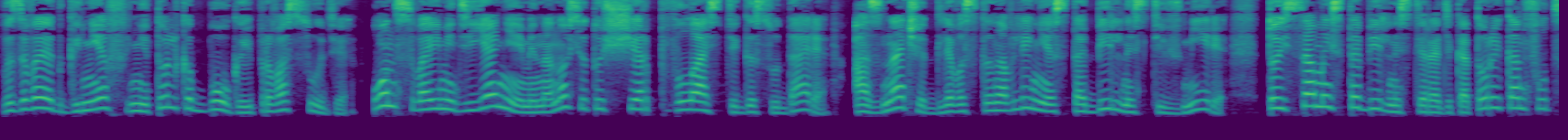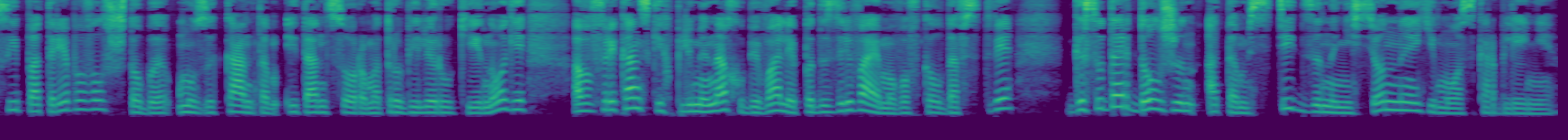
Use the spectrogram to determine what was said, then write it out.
вызывает гнев не только Бога и правосудия. Он своими деяниями наносит ущерб власти государя, а значит, для восстановления стабильности в мире, той самой стабильности, ради которой Конфуций потребовал, чтобы музыкантам и танцорам отрубили руки и ноги, а в африканских племенах убивали подозреваемого в колдовстве, государь должен отомстить за нанесенное ему оскорбление.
